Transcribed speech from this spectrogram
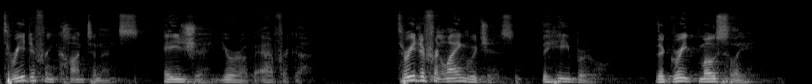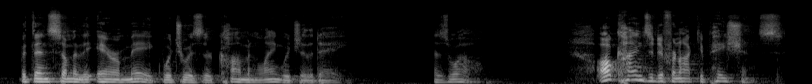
three different continents Asia, Europe, Africa. Three different languages the Hebrew, the Greek mostly, but then some of the Aramaic, which was their common language of the day. as well. All kinds of different occupations.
